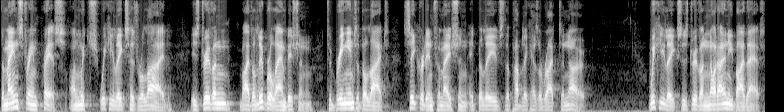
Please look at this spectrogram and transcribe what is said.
The mainstream press on which WikiLeaks has relied is driven by the liberal ambition to bring into the light secret information it believes the public has a right to know. WikiLeaks is driven not only by that,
